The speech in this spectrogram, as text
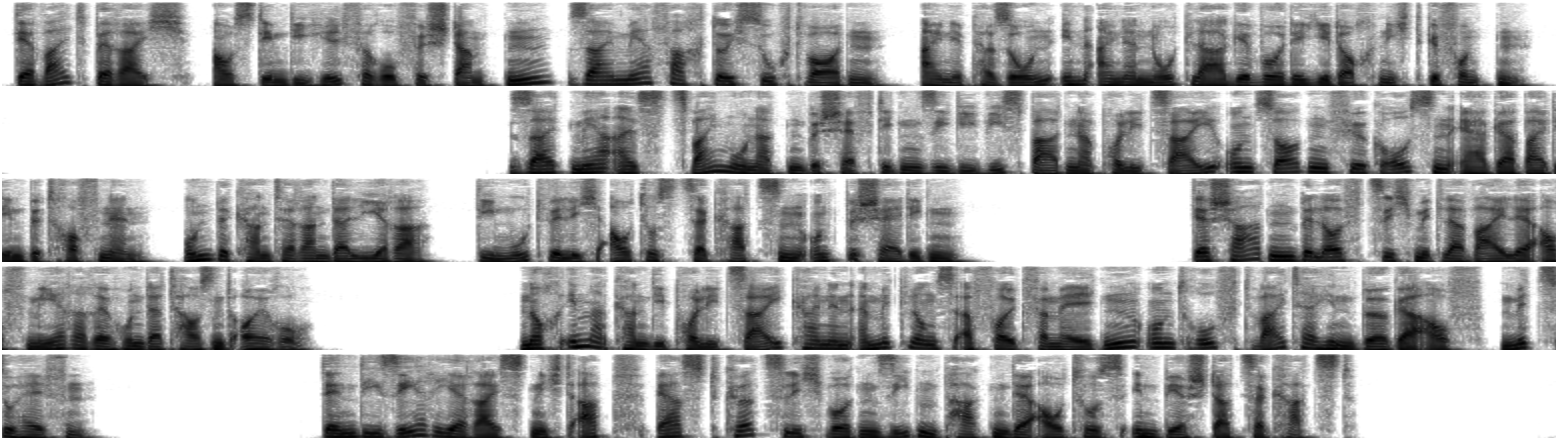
Der Waldbereich, aus dem die Hilferufe stammten, sei mehrfach durchsucht worden, eine Person in einer Notlage wurde jedoch nicht gefunden. Seit mehr als zwei Monaten beschäftigen sie die Wiesbadener Polizei und sorgen für großen Ärger bei den Betroffenen, unbekannte Randalierer, die mutwillig Autos zerkratzen und beschädigen. Der Schaden beläuft sich mittlerweile auf mehrere hunderttausend Euro. Noch immer kann die Polizei keinen Ermittlungserfolg vermelden und ruft weiterhin Bürger auf, mitzuhelfen. Denn die Serie reißt nicht ab, erst kürzlich wurden sieben parkende Autos in Bierstadt zerkratzt.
